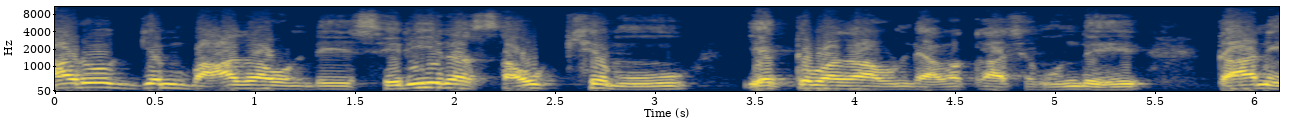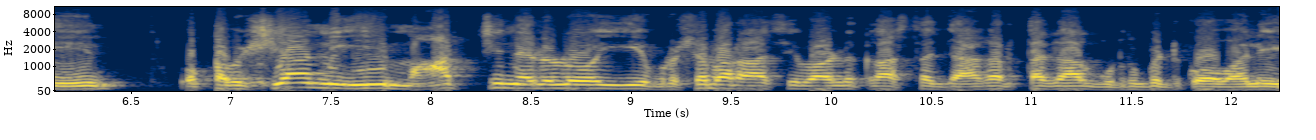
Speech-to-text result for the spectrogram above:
ఆరోగ్యం బాగా ఉండి శరీర సౌఖ్యము ఎక్కువగా ఉండే అవకాశం ఉంది. కానీ ఒక విషయాన్ని ఈ మార్చి నెలలో ఈ వృషభ రాశి వాళ్ళు కాస్త జాగ్రత్తగా గుర్తుపెట్టుకోవాలి.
